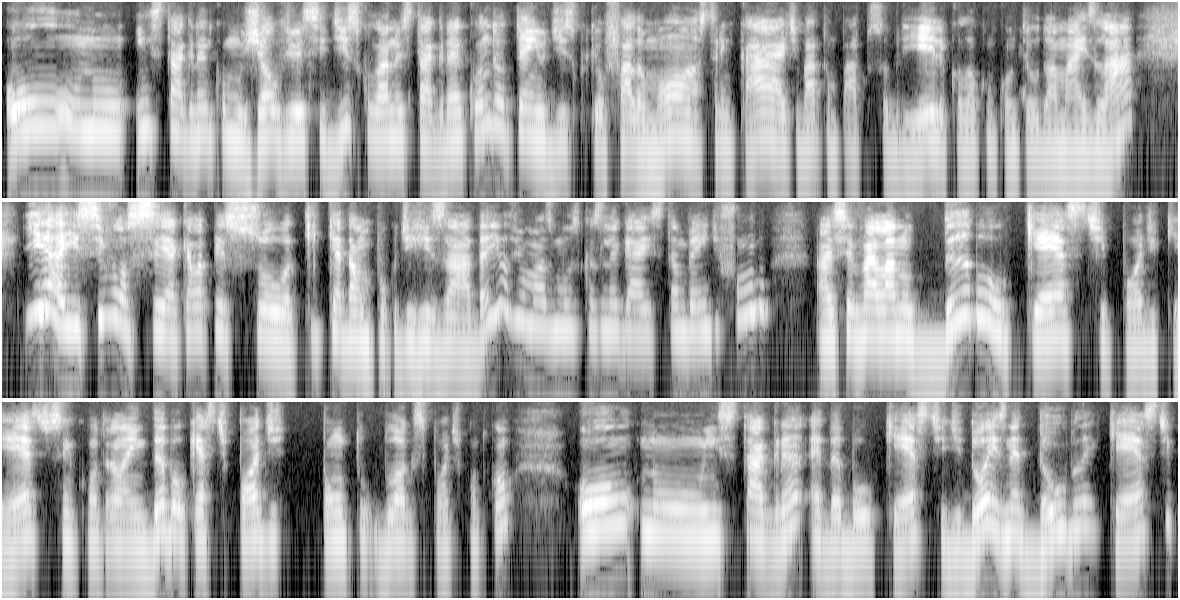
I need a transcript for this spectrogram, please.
ou no Instagram como já ouviu esse disco, lá no Instagram, quando eu tenho o disco que eu falo, eu mostro, encarte, bato um papo sobre ele, coloco um conteúdo a mais lá, e aí se você é aquela pessoa que quer dar um pouco de risada e ouvir umas músicas legais também de fundo, aí você vai lá no Doublecast Podcast, você encontra lá em doublecastpod.blogspot.com ou no Instagram é Doublecast de dois, né? Doublecast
